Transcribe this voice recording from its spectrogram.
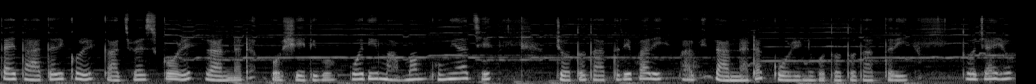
তাই তাড়াতাড়ি করে কাজ বাজ করে রান্নাটা বসিয়ে দিব। ওইদিকে মাম্মাম ঘুমিয়ে আছে। যত তাড়াতাড়ি পারি, ভাবি রান্নাটা করে নেব তত তাড়াতাড়ি। তো যাই হোক,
